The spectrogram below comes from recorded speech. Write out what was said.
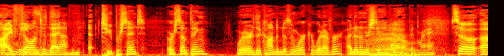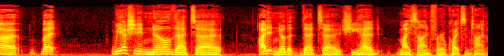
I fell into that two percent or something where the condom doesn't work or whatever. I don't understand what happened. right. So, uh, but we actually didn't know that. Uh, I didn't know that that uh, she had my son for quite some time.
